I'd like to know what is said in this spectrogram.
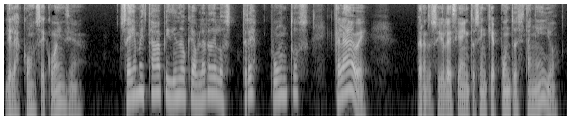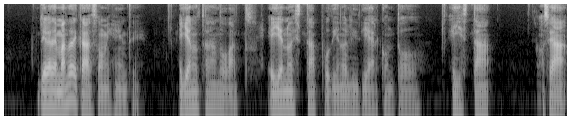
de las consecuencias. O sea, ella me estaba pidiendo que hablara de los tres puntos clave. Pero entonces yo le decía, entonces, ¿en qué puntos están ellos? De la demanda de caso, mi gente, ella no está dando vatos. Ella no está pudiendo lidiar con todo. Ella está, o sea,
